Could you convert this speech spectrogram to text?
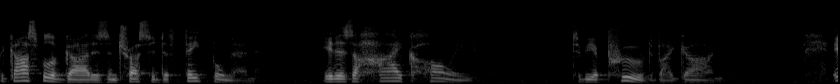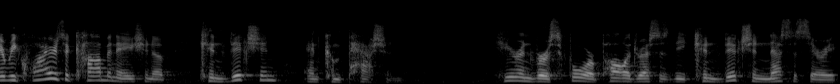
The gospel of God is entrusted to faithful men. It is a high calling to be approved by God. It requires a combination of conviction and compassion. Here in verse 4, Paul addresses the conviction necessary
